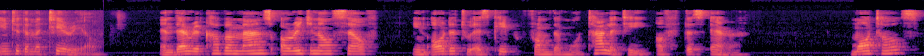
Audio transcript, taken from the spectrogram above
into the material and then recover man's original self in order to escape from the mortality of this era. Mortals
